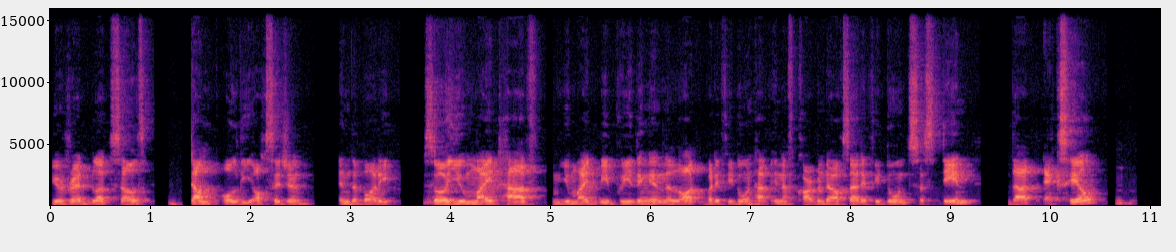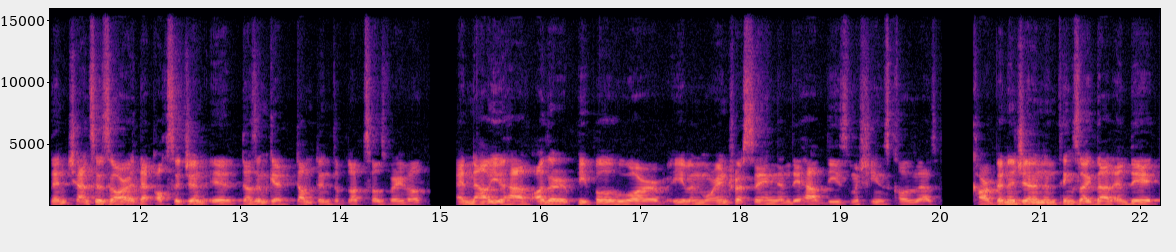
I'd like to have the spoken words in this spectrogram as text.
your red blood cells dump all the oxygen in the body. So you might have you might be breathing in a lot but if you don't have enough carbon dioxide if you don't sustain that exhale Mhm. then chances are that oxygen it doesn't get dumped in the blood cells very well. And now you have other people who are even more interesting and they have these machines called as carbogen and things like that and they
